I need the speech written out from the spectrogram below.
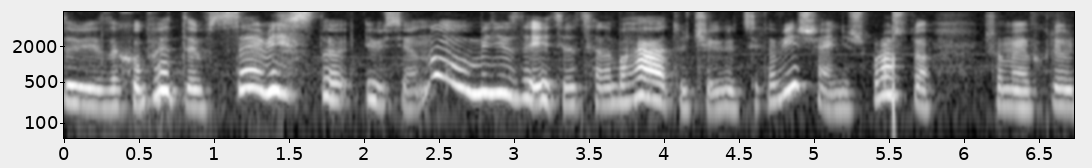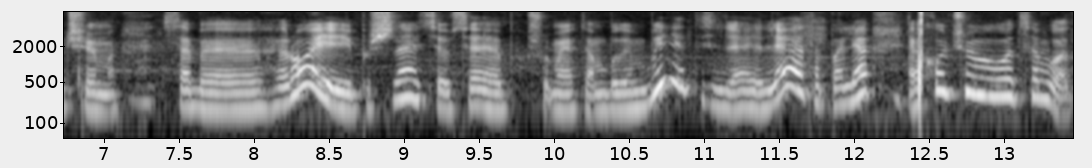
тобі захопити все місто і все. Ну, мені здається, це набагато цікавіше, ніж просто, що ми включимо з себе героя і почнеться все, що ми там будемо битися, ля-ля та поля. Я хочу оце от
